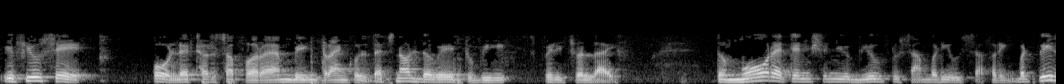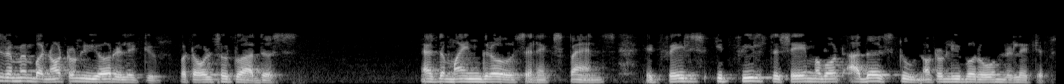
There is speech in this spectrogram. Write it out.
if you say, oh, let her suffer, I am being tranquil, that's not the way to be spiritual life. The more attention you give to somebody who is suffering, but please remember not only your relatives, but also to others. As the mind grows and expands, it feels, it feels the same about others too, not only about own relatives.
